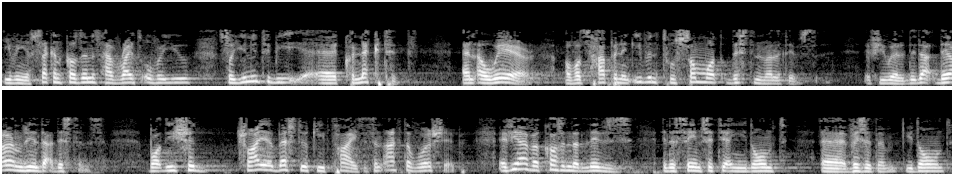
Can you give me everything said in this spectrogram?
even your second cousins have rights over you. So you need to be uh, connected and aware of what's happening even to somewhat distant relatives, if you will. They, they aren't really that distant. But you should try your best to keep ties. It's an act of worship. If you have a cousin that lives in the same city and you don't uh, visit them, you don't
